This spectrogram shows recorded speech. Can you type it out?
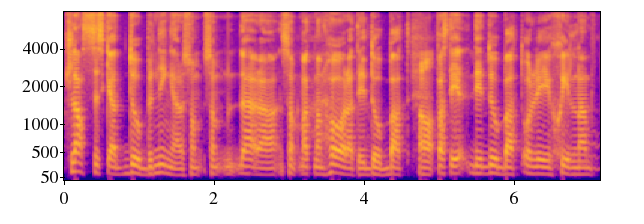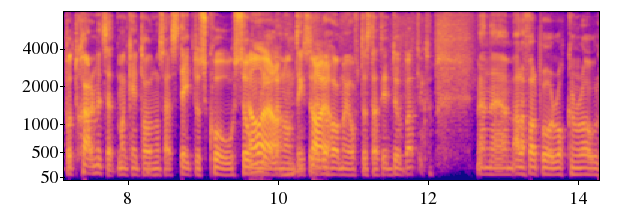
klassiska dubbningar som, som det här, som att man hör att det är dubbat. Ja. Fast det, det är dubbat och det är skillnad på ett charmigt sätt. Man kan ju ta någon så här status quo solo Ja, ja. eller någonting. Så Ja, då hör man ju oftast att det är dubbat. Liksom. Men eh, i alla fall på Rock'n'Roll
